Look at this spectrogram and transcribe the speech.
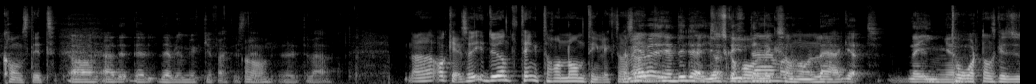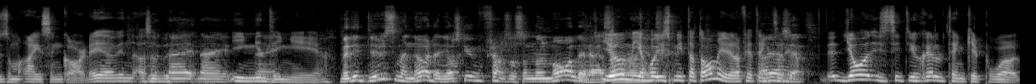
konstigt. Ja, ja, det, det, det blir mycket faktiskt. Ja. Det är lite väl. Nej, Okej, så du har inte tänkt ha någonting liksom? Nej, men jag, det är det. du ska det är ha där liksom... man har läget. När ingen... Tårtan ska se ut som Isengard. Jag vet inte, alltså... nej, nej. ingenting Nej. i... Men det är du som är nörden. Jag ska ju framstå som normal i det här Jo, men jag har ju smittat av mig det där, för jag Ja, tänkte... jag så- jag sitter ju själv och tänker på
